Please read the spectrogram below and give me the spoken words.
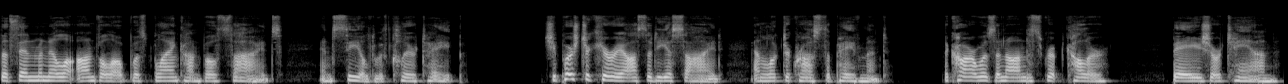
The thin manila envelope was blank on both sides and sealed with clear tape. She pushed her curiosity aside and looked across the pavement. The car was a nondescript color, beige or tan,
